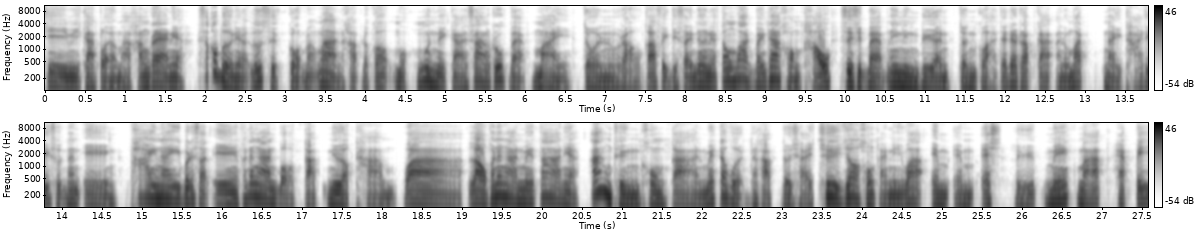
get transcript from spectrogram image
ที่มีการปล่อยออกมาครั้งแรกเนี่ยซักเกอร์เบิร์กเนี่ยรู้สึกโกรธมากๆนะครับแล้วก็หมกมุ่นในการสร้างรูปแบบใหม่ จนเหล่า graphic designer เนี่ยต้องวาดใบหน้าของเขา 40 แบบใน 1 เดือน จนกว่าจะได้รับการอนุมัติ ในท้ายที่สุดนั่นเอง ภายในบริษัทเองพนักงานบอกกับ New York Times ว่าเหล่าพนักงาน Meta เนี่ย อ้างถึงโครงการ Metaverse นะครับ โดยใช้ชื่อย่อโครงการนี้ว่า MMH หรือ Make Mark Happy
